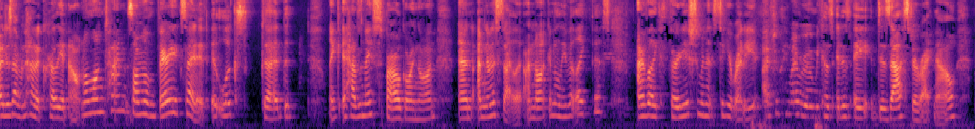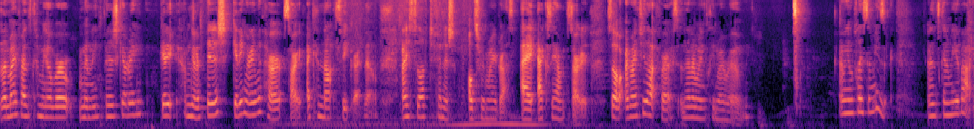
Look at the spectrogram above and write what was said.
I just haven't had curly and out in a long time, so I'm very excited. It looks good. The, like, it has a nice spiral going on, and I'm gonna style it. I'm not gonna leave it like this. I have like 30-ish minutes to get ready. I have to clean my room because it is a disaster right now. And then my friend's coming over. I'm gonna finish getting, getting I'm gonna finish getting ready with her. Sorry, I cannot speak right now. I still have to finish altering my dress. I actually haven't started. So I might do that first, and then I'm gonna clean my room. I'm gonna play some music, and it's gonna be a vibe.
